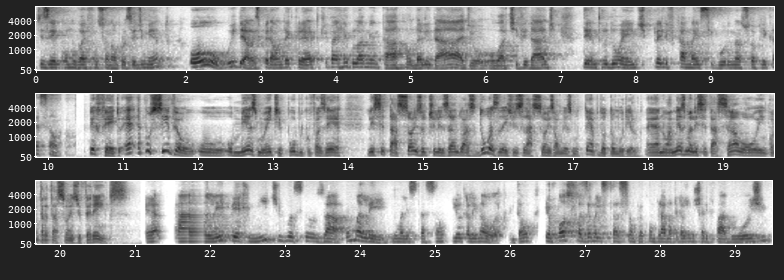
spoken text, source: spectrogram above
dizer como vai funcionar o procedimento, ou o ideal é esperar um decreto que vai regulamentar modalidade ou, ou atividade dentro do ente para ele ficar mais seguro na sua aplicação. Perfeito. É, é possível o, o, mesmo ente público fazer licitações utilizando as duas legislações ao mesmo tempo, doutor Murilo? É, numa mesma licitação ou em contratações diferentes? É, a lei permite você usar uma lei numa licitação e outra lei na outra. Então, eu posso fazer uma licitação para comprar material de almoxarifado hoje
